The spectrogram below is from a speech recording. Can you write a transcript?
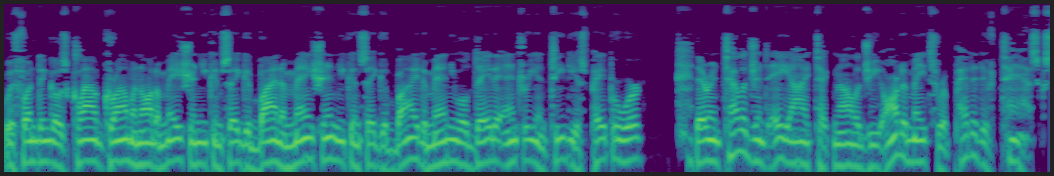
With Fundingo's Cloud comm and automation, you can say goodbye to Mation, you can say goodbye to manual data entry and tedious paperwork. Their intelligent AI technology automates repetitive tasks,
